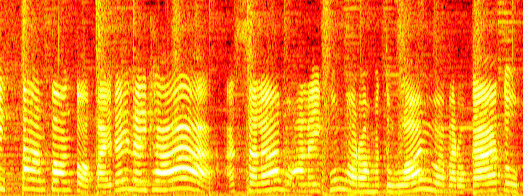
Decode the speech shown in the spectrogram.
ติดตามตอนต่อไปได้เลยค่ะ อัสสลามุอะลัยกุมวะเราะห์มะตุลลอฮิวะบะเราะกาตุฮ์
